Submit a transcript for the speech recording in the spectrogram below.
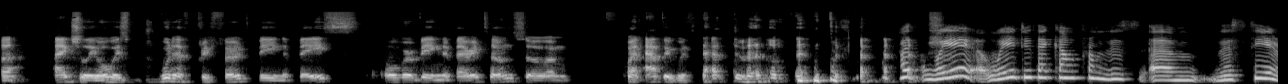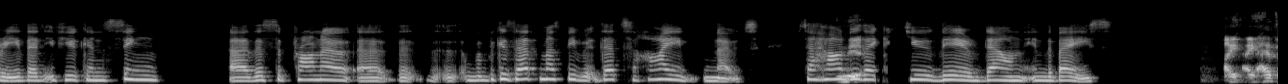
uh, I actually always would have preferred being a bass over being a baritone. So I'm quite happy with that development. but where where did that come from? This um, this theory that if you can sing uh, the soprano, uh, the, the, because that must be that's high notes. So how do yeah. they get you there down in the bass? I, I have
